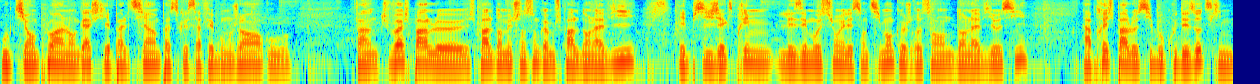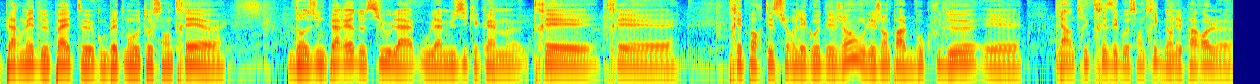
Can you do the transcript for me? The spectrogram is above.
ou qui emploie un langage qui est pas le sien parce que ça fait bon genre ou. Enfin, tu vois, je parle, je parle dans mes chansons comme je parle dans la vie, et puis j'exprime les émotions et les sentiments que je ressens dans la vie aussi. Après, je parle aussi beaucoup des autres, ce qui me permet de pas être complètement auto-centré euh, dans une période aussi où la, où la musique est quand même très, très, très portée sur l'ego des gens, où les gens parlent beaucoup d'eux et il y a un truc très égocentrique dans les paroles, euh,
